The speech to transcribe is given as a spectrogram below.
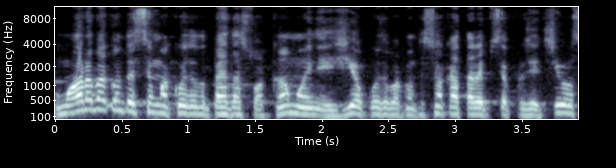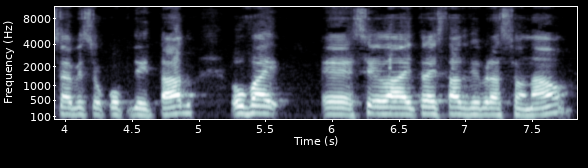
Uma hora vai acontecer uma coisa do perto da sua cama, uma energia, uma coisa vai acontecer, uma catalepsia projetiva, você vai ver seu corpo deitado, ou vai, é, sei lá, entrar em estado vibracional,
